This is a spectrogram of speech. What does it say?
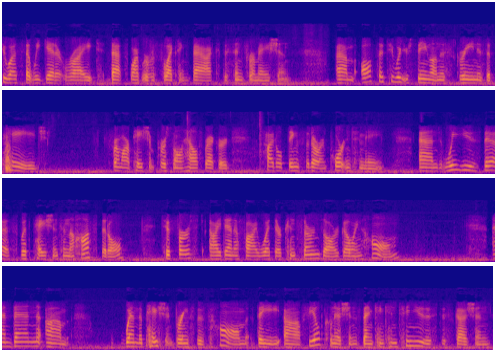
to us that we get it right. That's why we're reflecting back this information. Um, also, to what you're seeing on the screen is a page from our patient personal health record titled Things That Are Important to Me. And we use this with patients in the hospital to first identify what their concerns are going home. And then um, when the patient brings this home, the uh, field clinicians then can continue this discussion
